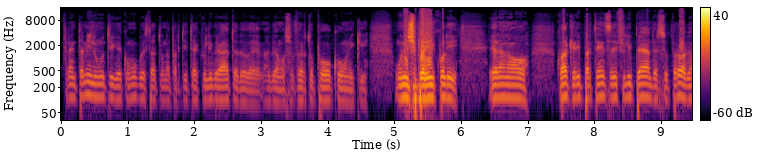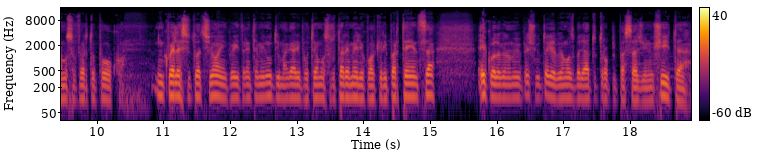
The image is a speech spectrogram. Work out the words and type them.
30 minuti, che comunque è stata una partita equilibrata dove abbiamo sofferto poco, unici, unici pericoli. Erano qualche ripartenza di Filippe Anderson, però abbiamo sofferto poco. In quelle situazioni, in quei 30 minuti magari potevamo sfruttare meglio qualche ripartenza. E quello che non mi è piaciuto è che abbiamo sbagliato troppi passaggi in uscita.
